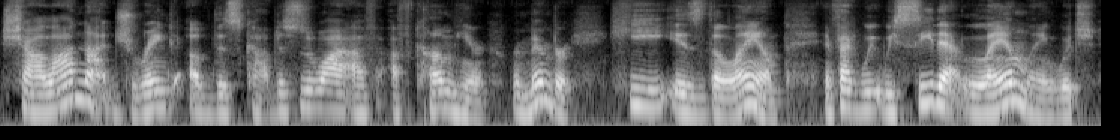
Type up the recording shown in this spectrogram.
Shall I not drink of this cup? This is why I've, I've come here. Remember, he is the lamb. In fact, we, we see that lamb language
